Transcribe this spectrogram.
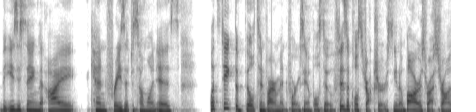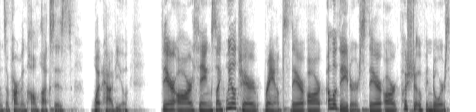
the easiest thing that I can phrase it to someone is Let's take the built environment, for example. So, physical structures, you know, bars, restaurants, apartment complexes, what have you. There are things like wheelchair ramps, there are elevators, there are push to open doors.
